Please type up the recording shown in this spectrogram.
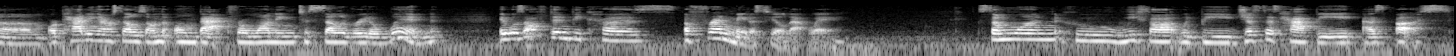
um, or patting ourselves on the own back for wanting to celebrate a win, it was often because a friend made us feel that way. Someone who we thought would be just as happy as us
